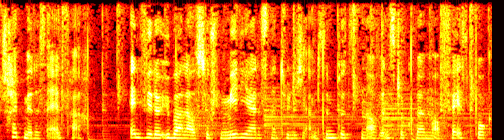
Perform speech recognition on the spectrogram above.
Schreib mir das einfach. Entweder überall auf Social Media, das ist natürlich am simpelsten auf Instagram, auf Facebook,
